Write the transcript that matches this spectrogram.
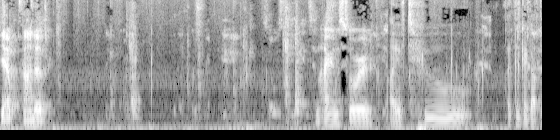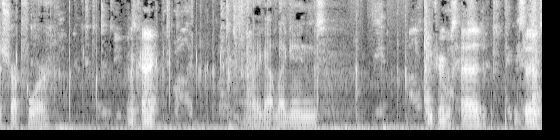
Yep, found it. An iron sword. I have two. I think I got the sharp four. Okay. All right, I got leggings. Ephraim's head. It's a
